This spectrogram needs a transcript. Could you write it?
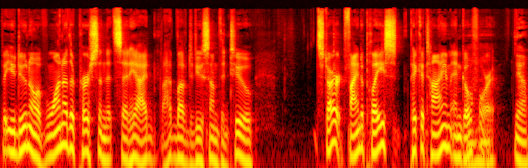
but you do know of one other person that said hey i'd, I'd love to do something too start find a place pick a time and go for it Yeah.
